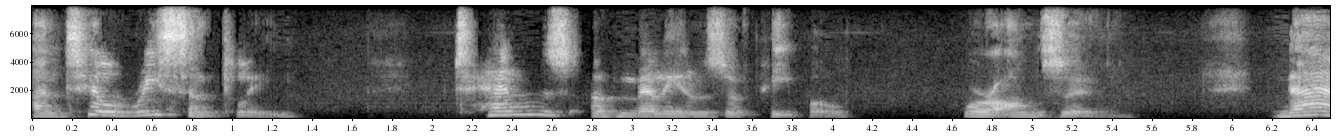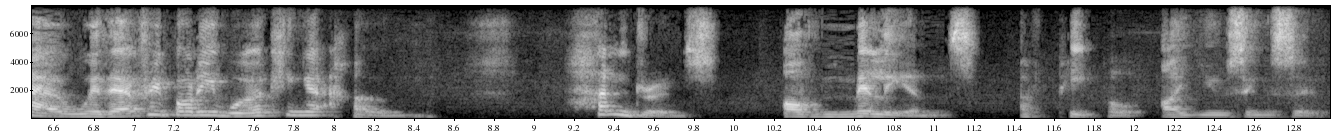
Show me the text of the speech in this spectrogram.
until recently, tens of millions of people were on Zoom. Now, with everybody working at home, hundreds of millions of people are using Zoom.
